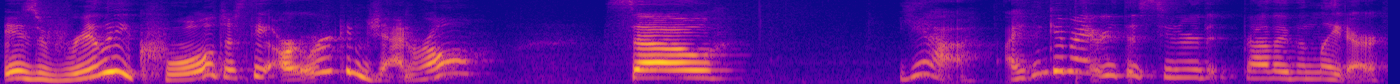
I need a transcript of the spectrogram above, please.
is really cool. Just the artwork in general. So yeah, I think I might read this sooner rather than later.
